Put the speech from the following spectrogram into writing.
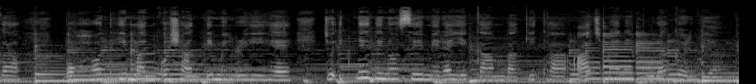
लगा। बहुत ही मन को शांति मिल रही है, जो इतने दिनों से मेरा ये काम बाकी था, आज मैंने पूरा कर दिया।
